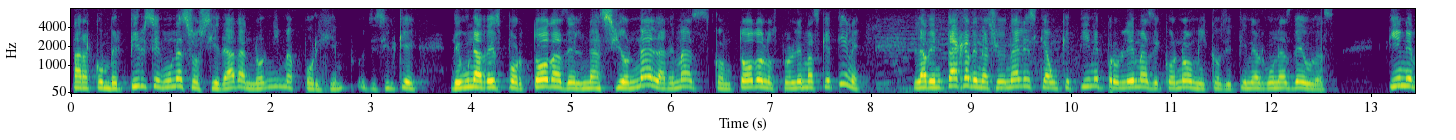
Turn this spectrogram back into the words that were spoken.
para convertirse en una sociedad anónima, por ejemplo, es decir, que de una vez por todas del nacional, además, con todos los problemas que tiene. La ventaja de Nacional es que aunque tiene problemas económicos y tiene algunas deudas, tiene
